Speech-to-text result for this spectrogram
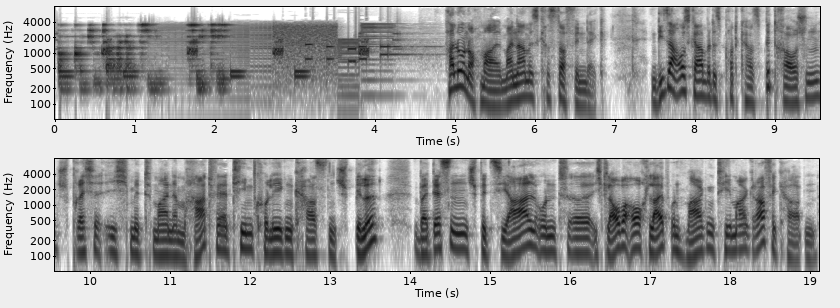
vom Computermagazin CT. Hallo nochmal, mein Name ist Christoph Windeck. In dieser Ausgabe des Podcasts Bitrauschen spreche ich mit meinem Hardware-Team-Kollegen Carsten Spille über dessen Spezial- und äh, ich glaube auch Leib- und Magenthema Grafikkarten.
